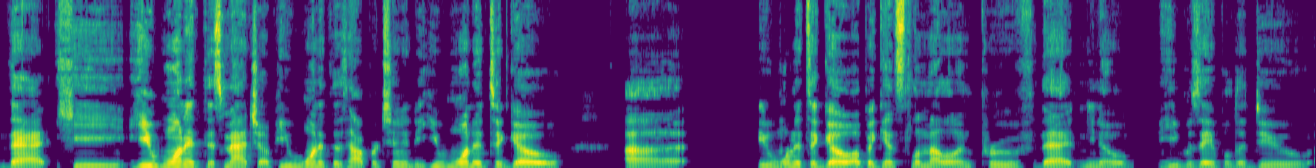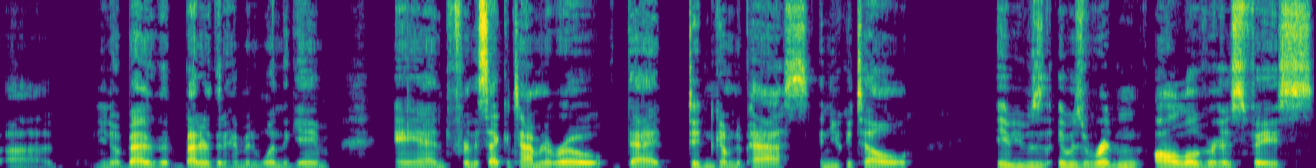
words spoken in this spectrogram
that he he wanted this matchup. He wanted this opportunity. He wanted to go uh he wanted to go up against LaMelo and prove that you know he was able to do uh you know better than, better than him and win the game. And for the second time in a row that didn't come to pass. And you could tell it was it was written all over his face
